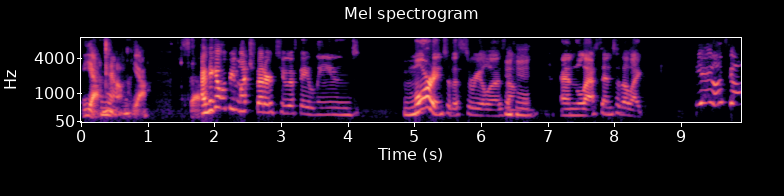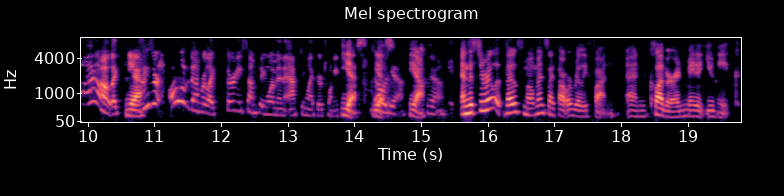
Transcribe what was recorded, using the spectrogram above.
yeah, Yeah. yeah. So I think it would be much better too if they leaned more into the surrealism Mhm. and less into the like, yeah, let's go out. Like, yeah, these are all of them are like 30 something women acting like they're twenty. yes, yes, Oh yeah. yeah. Yeah. And the surreal those moments I thought were really fun and clever and made it unique.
